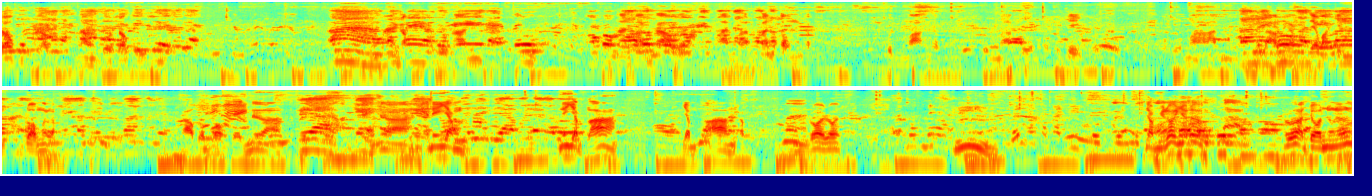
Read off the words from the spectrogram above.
จกครับนำโกจกอ่ามันแม่ตรงนี้กับตูเอาพวกผ่านเราบางแล้วเก้าก็ผ่านผ่านผ่านตรงกับคุณหวังกับคุณมาเพื่อนกับพี่จีมาเราเดี๋ยวมากินรวมกันครับข้าวเป็นบอกแกงเนื้อเนื้ออันนี้ยำนี่ยำปลา ยำปลาครับร้อยร้อยอืมยำมีร้อยเนี้ยเด้อรู้ว่าจนนึงนึง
